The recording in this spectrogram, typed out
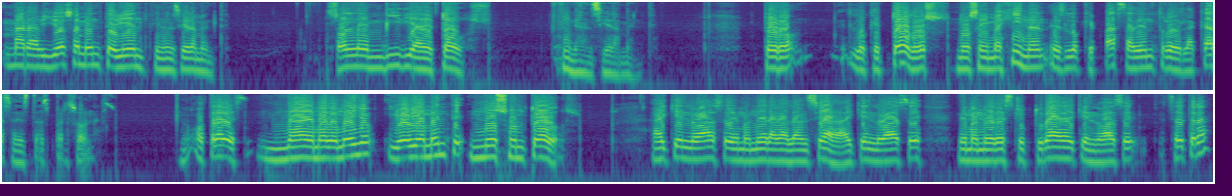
maravillosamente bien financieramente. Son la envidia de todos financieramente. Pero lo que todos no se imaginan es lo que pasa dentro de la casa de estas personas. Otra vez, nada de malo en ello y obviamente no son todos. Hay quien lo hace de manera balanceada, hay quien lo hace de manera estructurada, hay quien lo hace, etcétera,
